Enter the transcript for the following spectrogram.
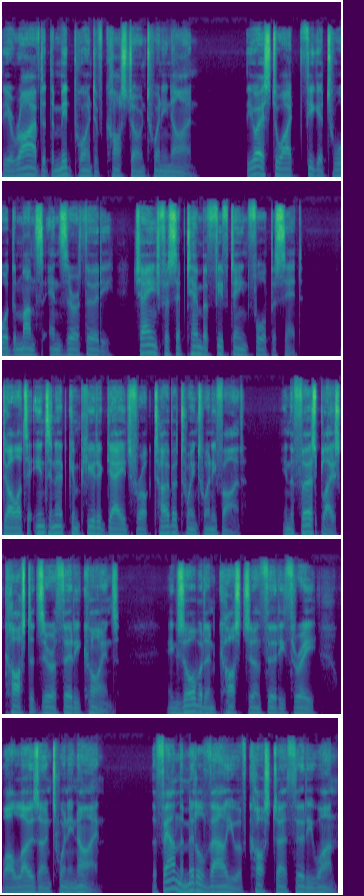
They arrived at the midpoint of cost on 29. The US to IP figure toward the month's end 0.30 change for September 15.4%. Dollar to Internet Computer Gauge for October 2025. In the first place, cost at 0.30 coins. Exorbitant cost zone 33, while low zone 29. They found the middle value of cost zone 31.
